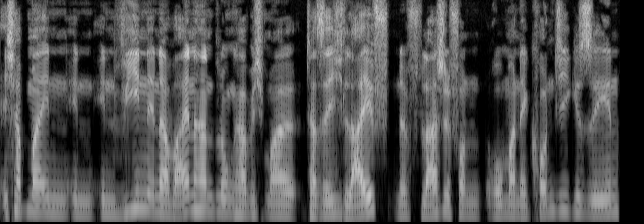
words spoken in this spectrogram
Ich habe mal in, in, in Wien in der Weinhandlung habe ich mal tatsächlich live eine Flasche von Romane Conti gesehen.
